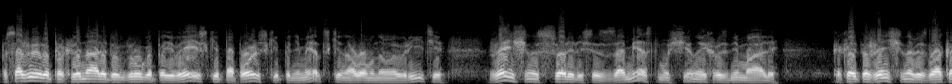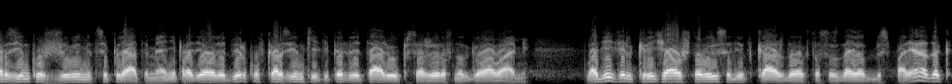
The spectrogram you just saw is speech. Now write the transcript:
Пассажиры проклинали друг друга по-еврейски, по-польски, по-немецки, на ломаном иврите — Женщины ссорились из-за мест, мужчины их разнимали. Какая-то женщина везла корзинку с живыми цыплятами. Они проделали дырку в корзинке и теперь летали у пассажиров над головами. Водитель кричал, что высадит каждого, кто создает беспорядок.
